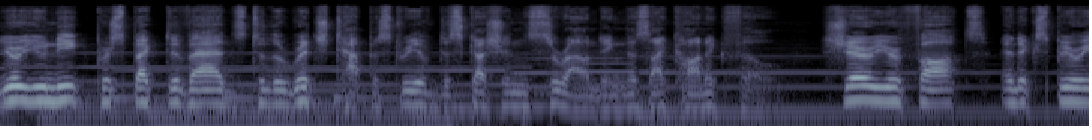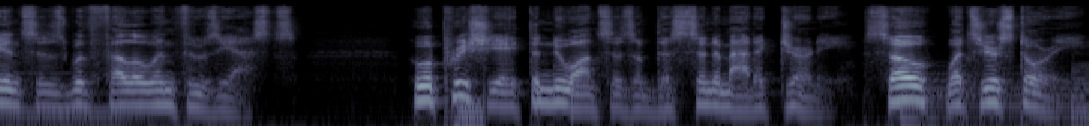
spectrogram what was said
Your unique perspective adds to the rich tapestry of discussions surrounding this iconic film. Share your thoughts and experiences with fellow enthusiasts who appreciate the nuances of this cinematic journey. So, what's your story?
